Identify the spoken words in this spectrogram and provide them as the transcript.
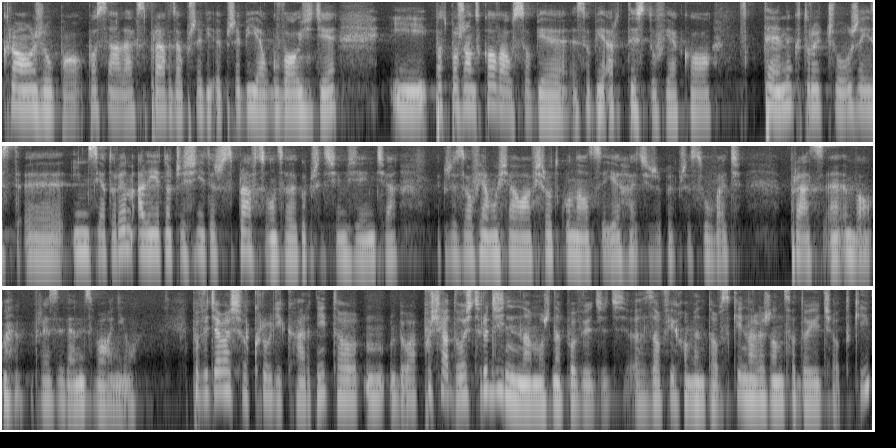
krążył po, po salach, sprawdzał, przebijał gwoździe i podporządkował sobie, sobie artystów jako ten, który czuł, że jest e, inicjatorem, ale jednocześnie też sprawcą całego przedsięwzięcia. Także Zofia musiała w środku nocy jechać, żeby przesuwać pracę, bo prezydent dzwonił. Powiedziałaś o królikarni, to mm, była posiadłość rodzinna, można powiedzieć, e, Zofii Chomentowskiej, należąca do jej ciotki.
